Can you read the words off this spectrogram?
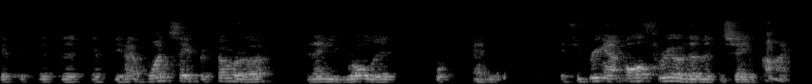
If, if, the, if you have one Sefer Torah and then you roll it, and if you bring out all three of them at the same time,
